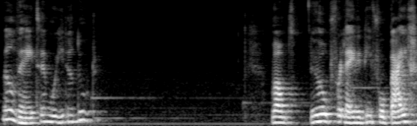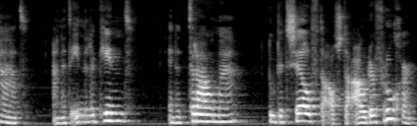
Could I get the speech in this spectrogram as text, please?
wel weten hoe je dat doet. Want de hulpverlener die voorbij gaat aan het innerlijke kind en het trauma, doet hetzelfde als de ouder vroeger.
